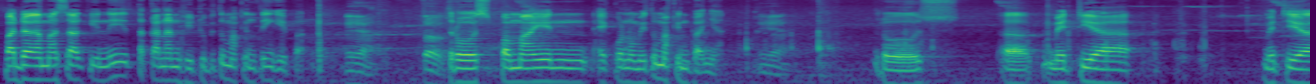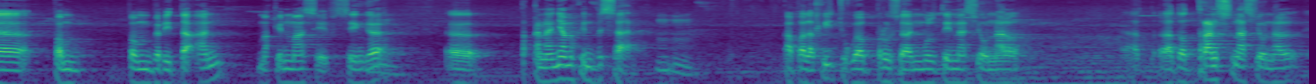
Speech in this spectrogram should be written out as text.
pada masa kini tekanan hidup itu makin tinggi pak. Iya. Betul. Terus pemain ekonomi itu makin banyak. Iya. Terus uh, media media pem, pemberitaan makin masif sehingga hmm. uh, tekanannya makin besar. Hmm. Apalagi juga perusahaan multinasional atau transnasional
